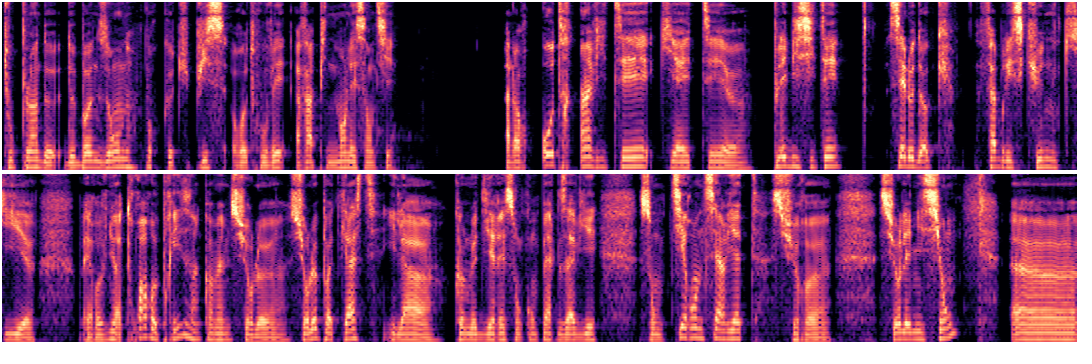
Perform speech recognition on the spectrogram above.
tout plein de bonnes ondes pour que tu puisses retrouver rapidement les sentiers. Alors autre invité qui a été plébiscité, c'est le doc. Fabrice Kuhn qui euh, bah, est revenu à trois reprises hein, quand même sur le podcast. Il a, comme le dirait son compère Xavier, son petit rond de serviette sur euh, sur l'émission. Euh,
